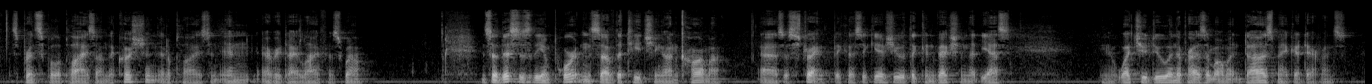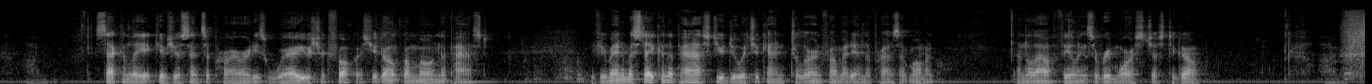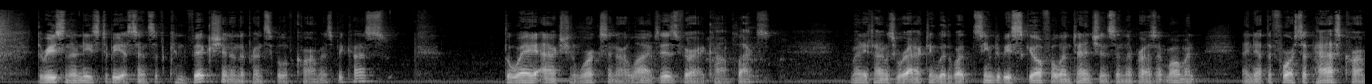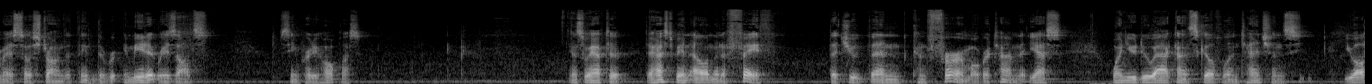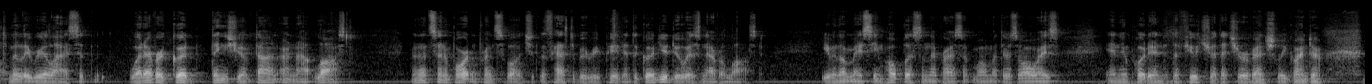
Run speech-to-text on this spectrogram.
This principle applies on the cushion, it applies in, in everyday life as well. And so, this is the importance of the teaching on karma as a strength, because it gives you the conviction that yes, you know, what you do in the present moment does make a difference. Um, secondly, it gives you a sense of priorities where you should focus. You don't bemoan the past. If you made a mistake in the past, you do what you can to learn from it in the present moment and allow feelings of remorse just to go. Um, the reason there needs to be a sense of conviction in the principle of karma is because the way action works in our lives is very complex. Many times we're acting with what seem to be skillful intentions in the present moment, and yet the force of past karma is so strong that the, the immediate results seem pretty hopeless. And so we have to, there has to be an element of faith that you then confirm over time that yes, when you do act on skillful intentions, you ultimately realize that whatever good things you have done are not lost. And that's an important principle. This has to be repeated. The good you do is never lost. Even though it may seem hopeless in the present moment, there's always an input into the future that you're eventually going to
